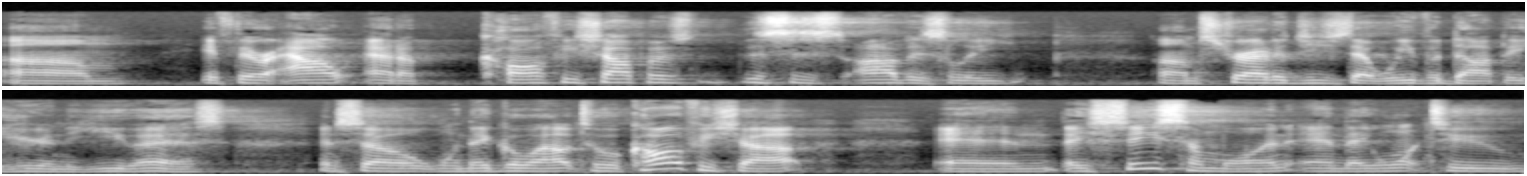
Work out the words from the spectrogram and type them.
Um, if they're out at a coffee shop, this is obviously um, strategies that we've adopted here in the U.S. And so when they go out to a coffee shop and they see someone and they want to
